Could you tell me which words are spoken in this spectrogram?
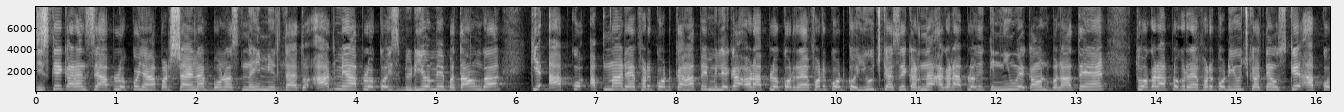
जिसके कारण से आप लोग को यहाँ पर साइनअप बोनस नहीं मिलता है। तो आज मैं आप लोग को इस वीडियो में बताऊँगा कि आपको अपना रेफर कोड कहाँ पे मिलेगा और आप लोग को रेफर कोड को यूज़ कैसे करना अगर आप लोग एक न्यू अकाउंट बनाते हैं तो अगर आप लोग रेफर कोड यूज़ करते हैं, उसके आपको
